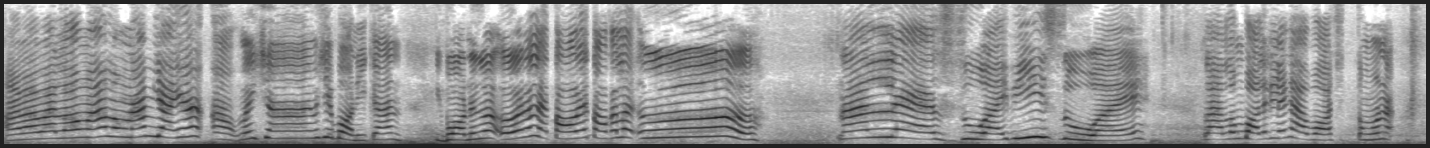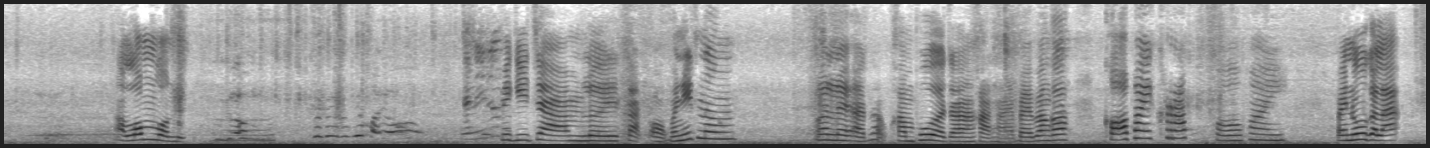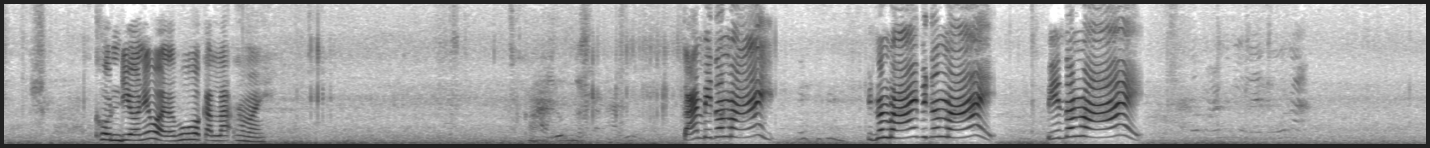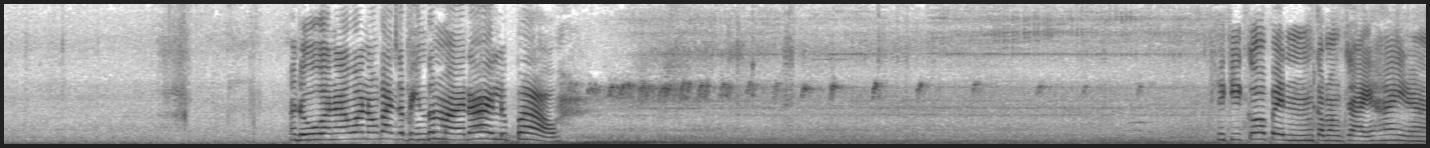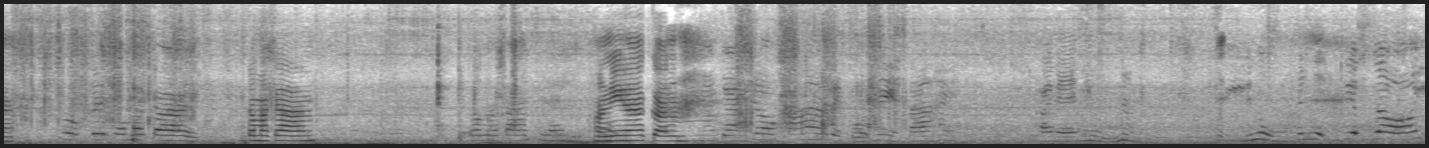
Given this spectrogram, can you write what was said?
อะมามาลงนะลงน้ำใหญ่ฮะอ้าวไม่ใช่ไม่ใช่บ่อนี้กัน อีกบ่อหนึงอะเออนั่นแหละต่อเลยต่อกันเลยเออนั่นแหละสวยพี่สวยลาดลงบ่อเล็กๆอะบ่อตรงนู้นอะเอาล่มหล่นอีกพี่ขอโทษอันนี้เมื่อกี้จามเลยตัดออกไปนิดนึง ก็เลยอาจจะคำพูดอาจจะขาดหายไปบ้างก็ ขออภัยครับ ขออภัย ไปนู่นกันละ คนเดียวนี่หว่าจะพูดว่ากันละทำไมถ่ายรูปหน่อยการปีนต้นไม้ปีนต้นไม้ปีนต้นไม้ปีนต้นไม้มาดูกันนะว่าน้องกันจะปีนต้นไม้ได้หรือเปล่า พี่กิ๊กก็เป็นกำลังใจให้นะฮะเป็นกรรมการกรรมการกรรมการเชียร์อยู่อันนี้ฮะกันกรรมการเจ้าค่ะได้โปรดเมตตาให้คะแนนหนูหนึ่งสีหนูเป็นเด็กเรียบร้อย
